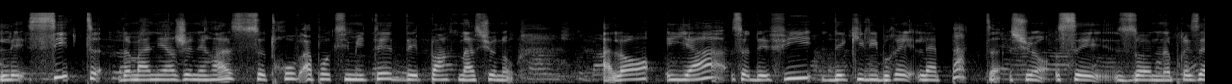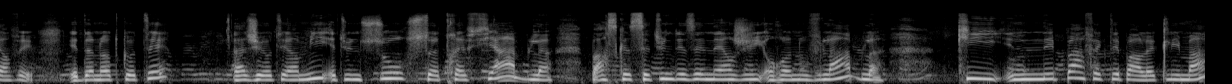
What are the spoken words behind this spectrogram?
les sites, de manière générale, se trouvent à proximité des parcs nationaux. Alors, il y a ce défi d'équilibrer l'impact sur ces zones préservées. Et d'un autre côté, la géothermie est une source très fiable parce que c'est une des énergies renouvelables qui n'est pas affectée par le climat.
